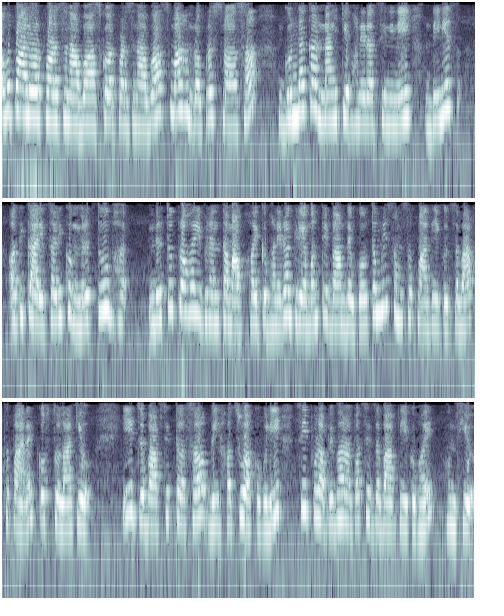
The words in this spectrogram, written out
अब पालो अर्पण जनावासको अर्पण जनावासमा हाम्रो प्रश्न छ गुण्डाका नाइके भनेर चिनिने दिनेश अधिकारी चरीको मृत्यु मृत्यु प्रहरी भिडन्तमा भएको भनेर गृहमन्त्री वामदेव गौतमले संसदमा दिएको जवाब तपाईँलाई कस्तो लाग्यो? यी जवाबसित छ बी हचुवाको बोली सी पूर्ण विवरणपछि जवाब दिएको भए हुन्थ्यो।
